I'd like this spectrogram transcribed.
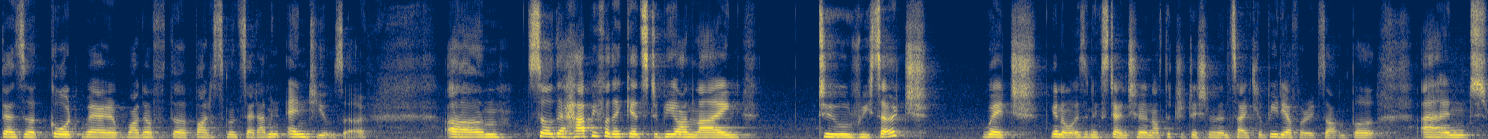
there's a quote where one of the participants said, I'm an end user. Um, so they're happy for their kids to be online to research, which you know is an extension of the traditional encyclopedia, for example, and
